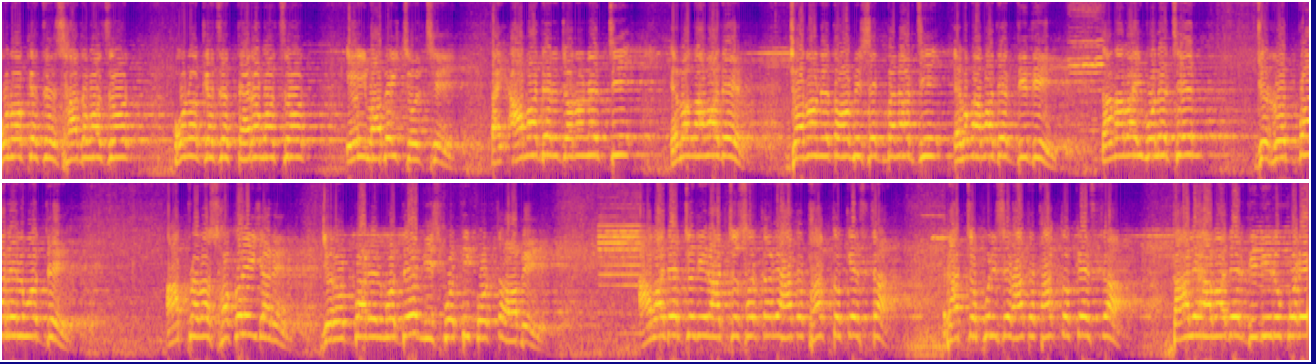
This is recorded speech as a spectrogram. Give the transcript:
কোনো কেসের সাত বছর, কোনো কেসের তেরো বছর, এইভাবেই চলছে। তাই আমাদের জননেত্রী এবং আমাদের জননেতা অভিষেক ব্যানার্জি এবং আমাদের দিদি তানারাই বলেছেন যে রোববারের মধ্যে, আপনারা সকলেই জানেন যে রোববারের মধ্যে নিষ্পত্তি করতে হবে। আমাদের যদি রাজ্য সরকারের হাতে থাকতো কেসটা, রাজ্য পুলিশের হাতে থাকতো কেসটা, তাহলে আমাদের দিদির উপরে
